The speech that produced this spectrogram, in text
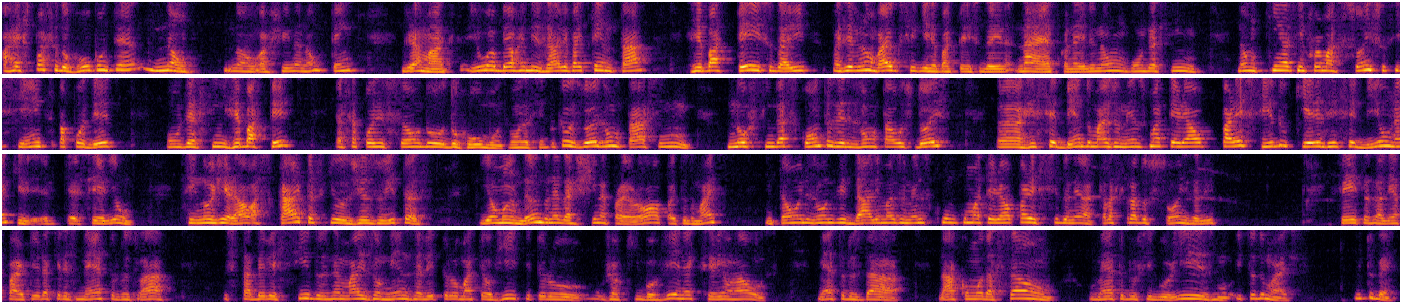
A resposta do Rubens é não, não, a China não tem gramática. E o Abel Remizar vai tentar rebater isso daí mas ele não vai conseguir rebater isso daí na época, né? Ele não, vamos dizer assim, não tinha as informações suficientes para poder, vamos dizer assim, rebater essa posição do, do Humboldt, vamos dizer assim, porque os dois vão estar, assim, no fim das contas, eles vão estar os dois uh, recebendo mais ou menos material parecido que eles recebiam, né? Que, que seriam, assim, no geral, as cartas que os jesuítas iam mandando, né, da China para a Europa e tudo mais. Então, eles vão lidar ali mais ou menos com, com material parecido, né? Aquelas traduções ali, feitas ali a partir daqueles métodos lá estabelecidos, né, mais ou menos ali pelo Matteo Ritt e pelo Joaquim Bové, né, que seriam lá os métodos da, da acomodação, o método do figurismo e tudo mais. Muito bem.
